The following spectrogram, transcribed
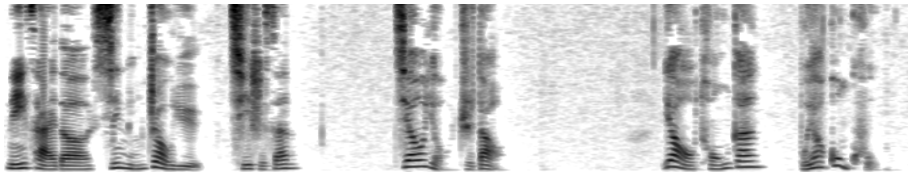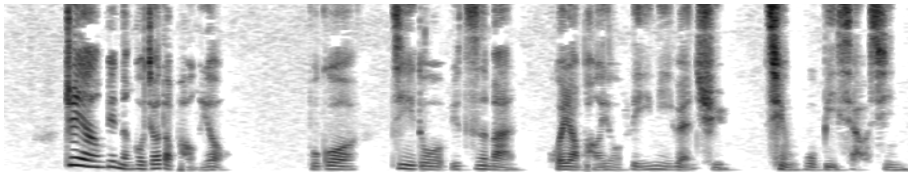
尼采的心灵咒语七十三交友之道。要同甘不要共苦这样便能够交到朋友。不过嫉妒与自满会让朋友离你远去请务必小心。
